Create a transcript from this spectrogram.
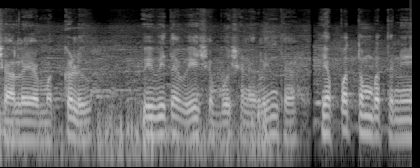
ಶಾಲೆಯ ಮಕ್ಕಳು ವಿವಿಧ ವೇಷಭೂಷಣಗಳಿಂದ ಎಪ್ಪತ್ತೊಂಬತ್ತನೇ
